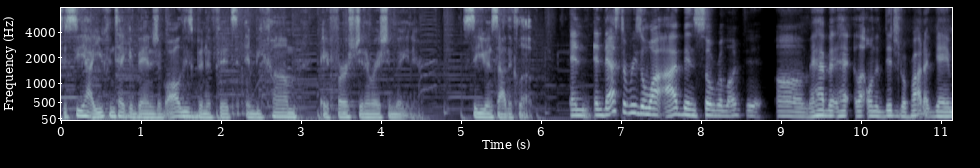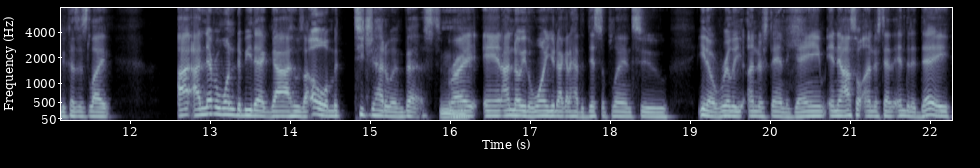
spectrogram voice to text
to see how you can take advantage of all these benefits and become a first generation millionaire. See you inside the club. and and that's the reason why I've been so reluctant um and haven't ha- like, on the digital product game because it's like I, I never wanted to be that guy who's like, oh, I'm gonna teach you how to invest, Mhm. right? And I know either one, you're not gonna have the discipline to, you know, really understand the game, and also understand at the end of the day,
